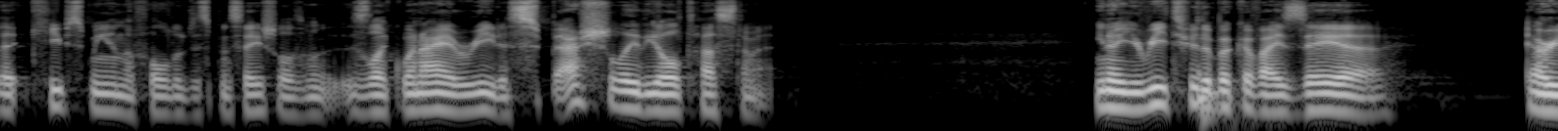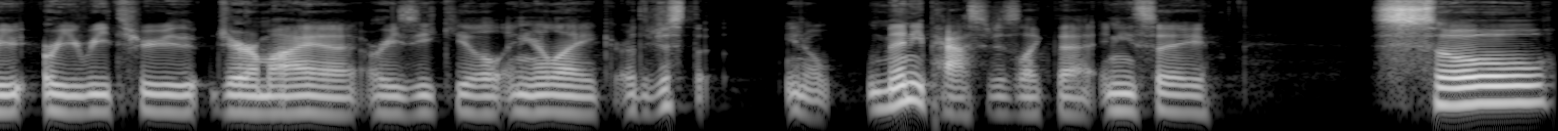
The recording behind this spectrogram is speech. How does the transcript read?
that keeps me in the fold of dispensationalism is like when I read, especially the Old Testament. You know, you read through the book of Isaiah, or you, or you read through Jeremiah or Ezekiel, and you're like, or just you know, many passages like that, and you say, so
